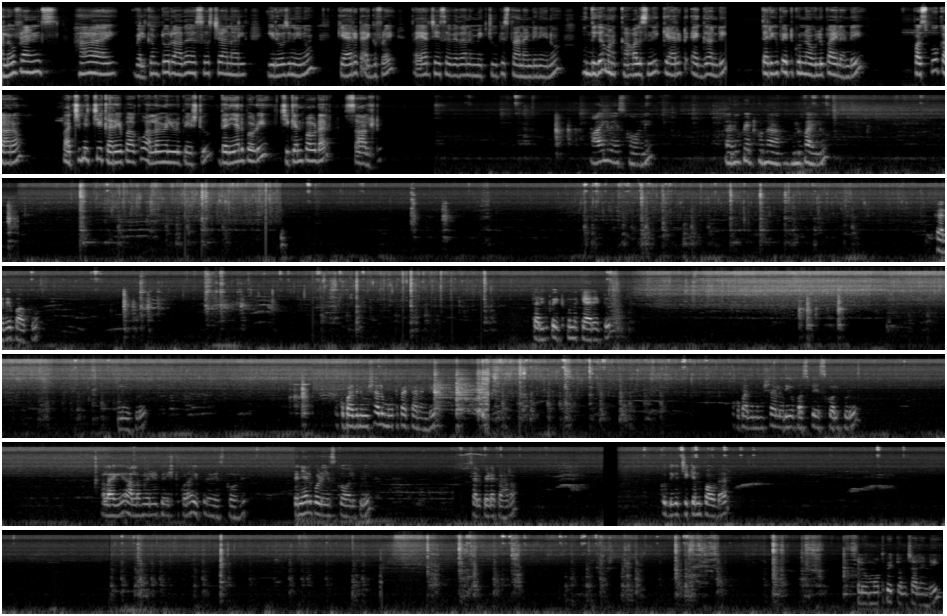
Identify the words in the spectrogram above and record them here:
Hello friends hi. Welcome to Radha SS channel. ఈరోజు నేను carrot egg fry తయారు చేసే విధానం మీకు చూపిస్తానండి నేను. ముందుగా మనకు కావాల్సింది క్యారెట్ ఎగ్ అండి తరిగి పెట్టుకున్న ఉల్లిపాయలండి పసుపు కారం పచ్చిమిర్చి కరివేపాకు అల్లం వెల్లుల్లి పేస్టు ధనియాల పొడి చికెన్ పౌడర్ సాల్ట్. ఆయిల్ వేసుకోవాలి. తరిగి పెట్టుకున్న ఉల్లిపాయలు కరివేపాకు. తరిగి పెట్టుకున్న క్యారెట్. ఇప్పుడు ఒక పది నిమిషాలు మూత పెట్టాలండి ఒక పది నిమిషాలు పసుపు వేసుకోవాలి ఇప్పుడు. అలాగే అల్లం వెల్లుల్లి పేస్ట్ కూడా ఇప్పుడే వేసుకోవాలి. ధనియాల పొడి వేసుకోవాలి ఇప్పుడు. సరిపడే కారం. కొద్దిగా చికెన్ పౌడర్. అసలు మూత పెట్టి ఉంచాలండి.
